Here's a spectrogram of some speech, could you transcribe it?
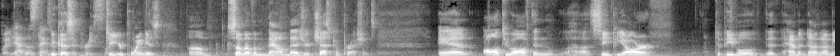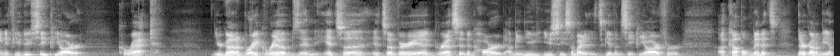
but yeah, those things because are to your point is um, some of them now measure chest compressions. And all too often uh, cpr to people that haven't done it i mean if you do cpr correct you're going to break ribs and it's a it's a very aggressive and hard i mean you you see somebody that's given cpr for a couple minutes they're going to be a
